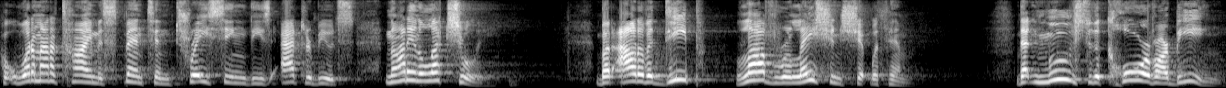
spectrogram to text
What amount of time is spent in tracing these attributes, not intellectually, but out of a deep love relationship with Him that moves to the core of our being?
